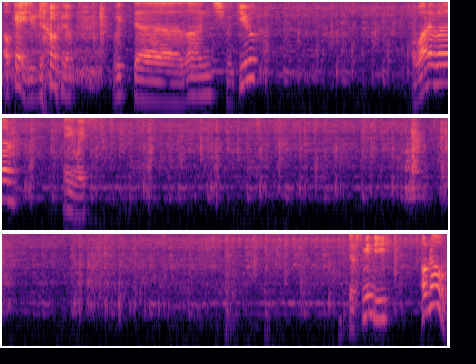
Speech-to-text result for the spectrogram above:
Okay, you're done with the, with the lunch with you. Or whatever. Anyways. There's Mindy. Oh no!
